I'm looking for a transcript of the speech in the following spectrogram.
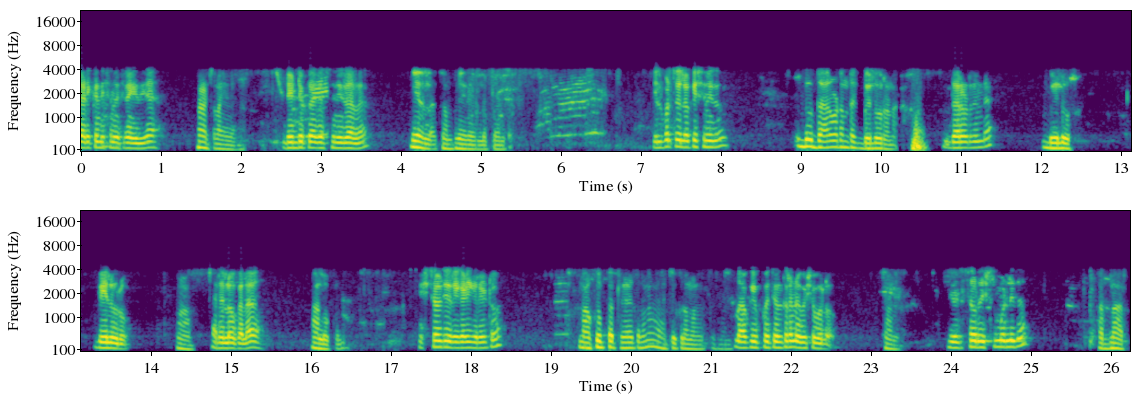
ಗಾಡಿ ಕಂಡೀಷನ್ ಚೆನ್ನಾಗಿದೆಯಾ? ಹಾ ಚೆನ್ನಾಗಿದೆ. ಡೆಂಟು ಕ್ರಾಚಸ್ ಏನಿಲ್ಲ ಏನಿಲ್ಲ ಕಂಪ್ನಿ ಇರಲ್ಲ ಪೇಂಟ್ ಎಲ್ಲಿ ಬರ್ತದೆ ಲೊಕೇಶನ್ ಇದು? ಇದು ಧಾರವಾಡ ಅಂತ ಬೇಲೂರು ಅಣ್ಣ. ಧಾರವಾಡದಿಂದ? ಬೇಲೂರು. ಬೇಲೂರು. ಹಾಂ. ಅಲ್ಲೇ ಲೋಕಲಾ ಹಾಂ ಲೋಕಲ್ ಎಷ್ಟು ಹೇಳ್ತೀವಿ ಗಾಡಿಗೆ ರೇಟು ನಾಲ್ಕು ಇಪ್ಪತ್ತು ಹೇಳ್ತಾರಣ್ಣ ಹೆಚ್ಚು ಕಡಿಮೆ ಆಗುತ್ತೆ. ನಾಲ್ಕು ಇಪ್ಪತ್ತು ಹೇಳ್ತಾರೆ ನೆಗೋಷಿಯಬಲ್ ಹಾಂ. ಎರಡು ಸಾವಿರದ ಎಷ್ಟು ಮಾಡಲಿದ್ದು ಹದಿನಾರು.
